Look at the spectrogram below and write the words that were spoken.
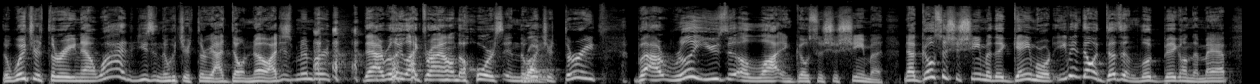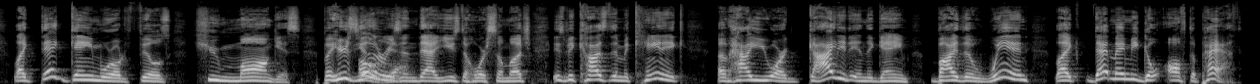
The Witcher Three. Now, why I'm using the Witcher Three, I don't know. I just remember that I really liked riding on the horse in the Right. Witcher Three, but I really used it a lot in Ghost of Tsushima. Now, Ghost of Tsushima, the game world, even though it doesn't look big on the map, like that game world feels humongous. But here's the Oh, other yeah. reason that I use the horse so much is because the mechanic of how you are guided in the game by the wind, like that made me go off the path.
